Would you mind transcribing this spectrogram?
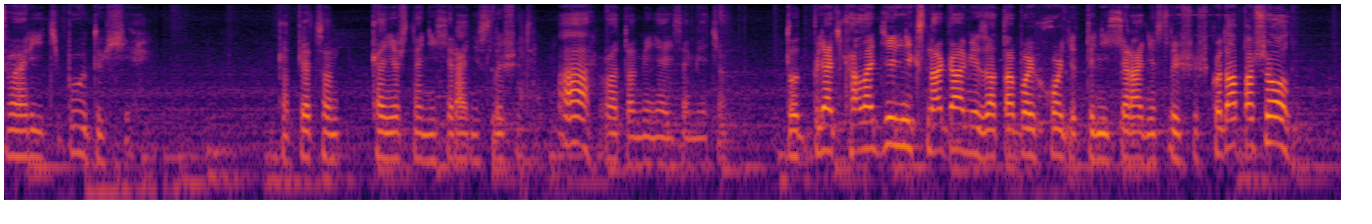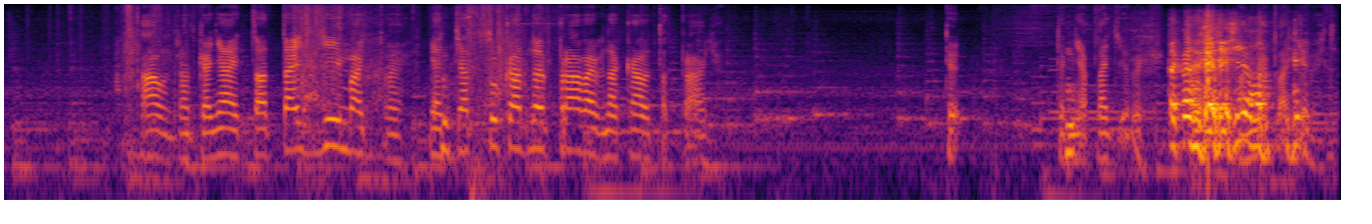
творить будущее. Капец, он, конечно, ни хера не слышит. А, вот он меня и заметил. Тут, блядь, холодильник с ногами за тобой ходит, ты ни хера не слышишь. Куда пошел? А, он разгоняется. Отойди, мать твою. Я тебя, сука, одной правой в нокаут отправлю. Ты мне аплодируешь? Так он решил. аплодирует.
